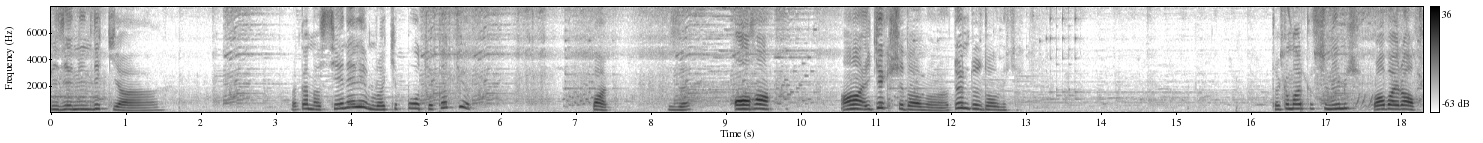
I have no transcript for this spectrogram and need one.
Biz yenildik ya. Bakın nasıl yenelim? Rakip bu tek atıyor. Bak. Size. Aha. Aa iki kişi dalın ona. Dümdüz dalın iki. Takım arkadaşı neymiş? Rabay Rafs.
